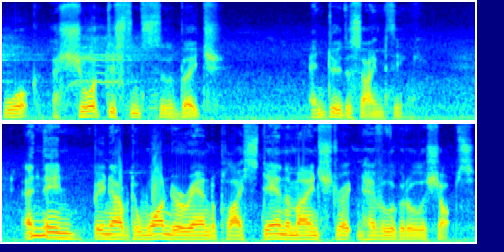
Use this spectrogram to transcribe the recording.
walk a short distance to the beach and do the same thing. And then being able to wander around the place, down the main street and have a look at all the shops.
